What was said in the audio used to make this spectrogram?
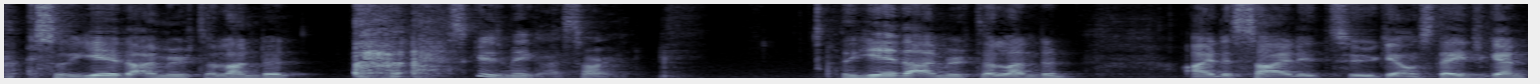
so the year that I moved to London, excuse me, guys, sorry the year that I moved to London, I decided to get on stage again.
